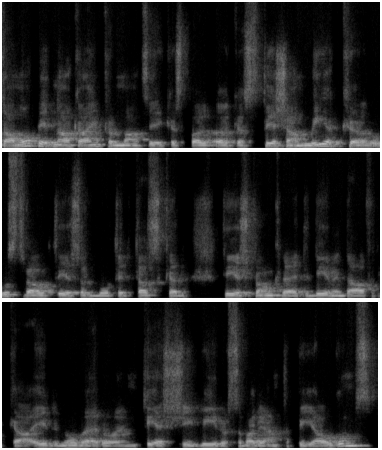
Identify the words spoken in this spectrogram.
Tā nopietnākā informācija, kas, par, kas tiešām liek uh, uztraukties, varbūt ir tas, ka tieši konkrēti Dienvidāfrikā ir novērojama tieši šī vīrusa varianta pieaugums.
